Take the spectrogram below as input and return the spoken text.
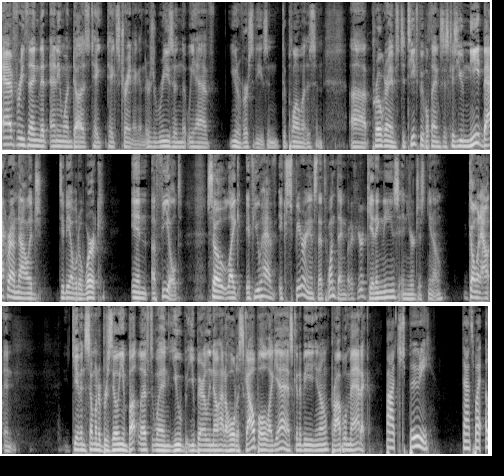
everything that anyone does take takes training, and there's a reason that we have universities and diplomas and uh, programs to teach people things. Is because you need background knowledge to be able to work in a field. So, like, if you have experience, that's one thing. But if you're getting these and you're just, you know, going out and giving someone a Brazilian butt lift when you you barely know how to hold a scalpel, like, yeah, it's going to be, you know, problematic. botched booty. That's why, uh,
